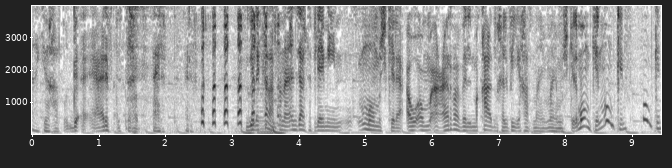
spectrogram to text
أنا كذا خلاص عرفت السبب عرفت عرفت. يقول لك خلاص أنا جالسة في اليمين مو مشكلة. أو أو أعرفها في المقاعد الخلفية خلاص ما هي ما هي مشكلة. ممكن ممكن ممكن.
